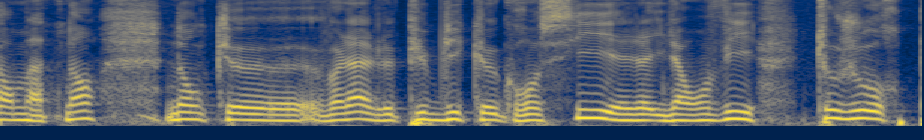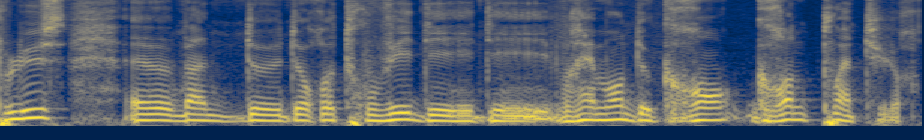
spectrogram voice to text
ans maintenant. Donc euh, voilà, le public grossit, il a envie toujours plus ben, de, retrouver des, des, vraiment de grands, grandes pointures.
